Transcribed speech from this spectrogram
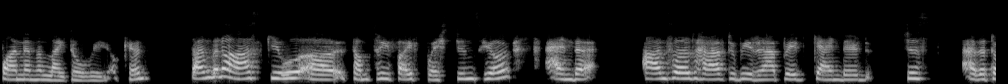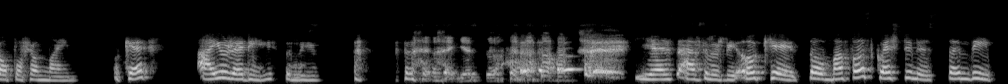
fun and a lighter way, okay. So I'm going to ask you uh, some three five questions here, and the answers have to be rapid, candid, just at the top of your mind, okay. Are you ready, Sandeep? I guess so. yes, absolutely. Okay, so my first question is Sandeep,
